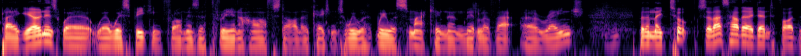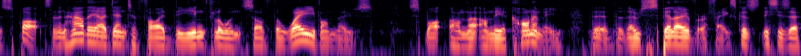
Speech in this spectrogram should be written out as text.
Playa Guiones, where where we're speaking from, is a three and a half star location. So we were we were smack in the middle of that uh, range. But then they took so that's how they identified the spots, and then how they identified the influence of the wave on those spot on the on the economy, the, the, those spillover effects, because this is a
